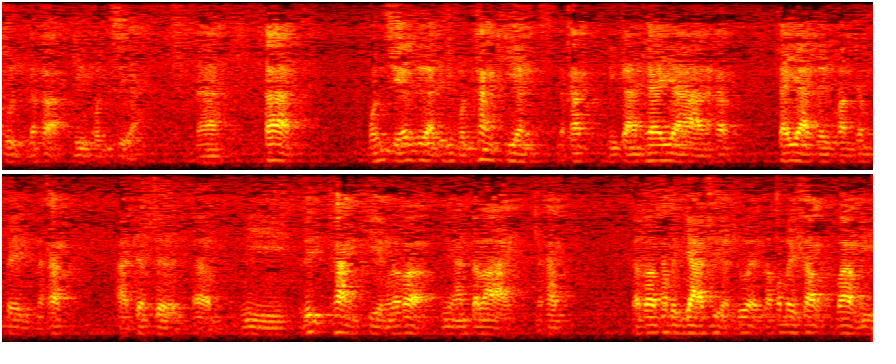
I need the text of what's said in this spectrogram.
คุณแล้วก็มีผลเสียนะฮะถ้าผลเสียคืออาจจะมีผลข้างเคียงนะครับ มีการแพ้ยานะครับ ใช้ยาเกินความจำเป็นนะครับ อาจจะเกิดมีฤทธิ์ข้างเคียงแล้วก็มีอันตรายนะครับ แล้วก็ถ้าเป็นยาเถื่อนด้วย เราก็ไม่ทราบว่ามี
